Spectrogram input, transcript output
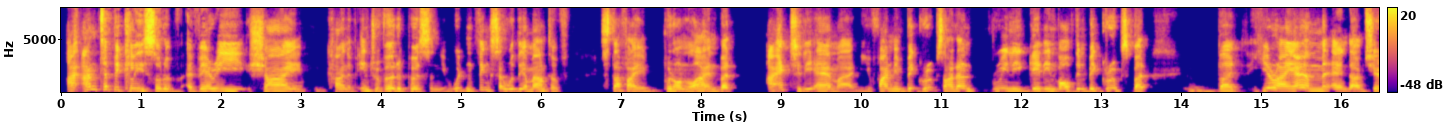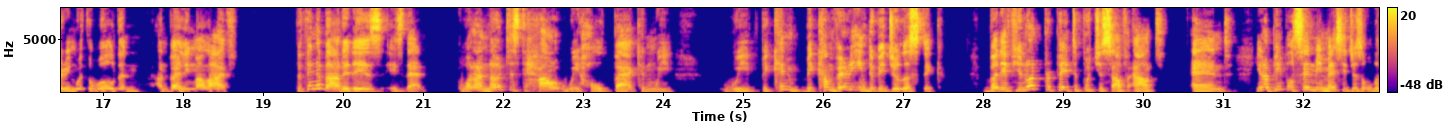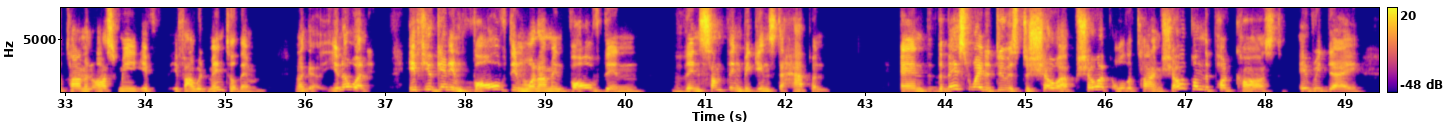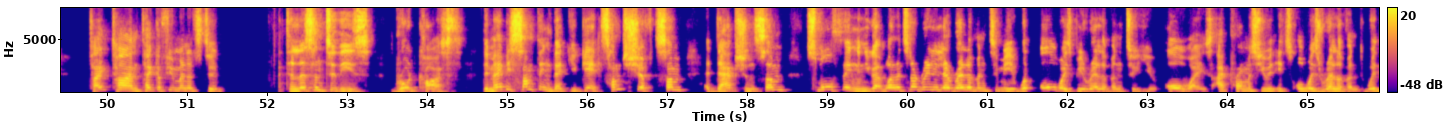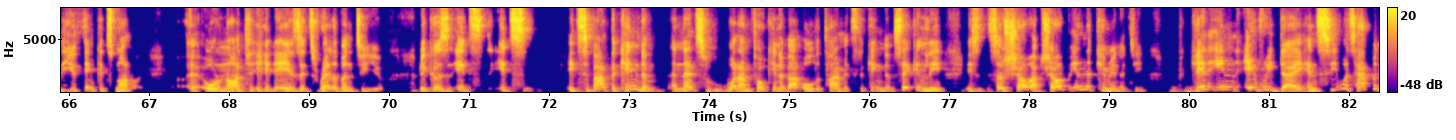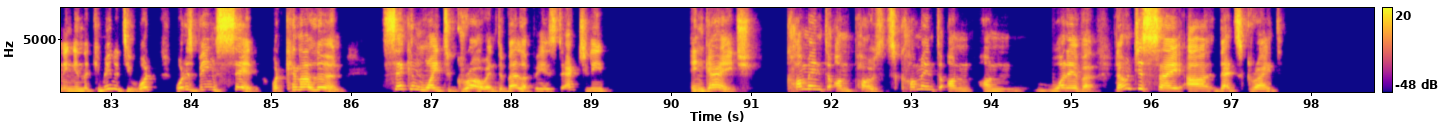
I, am typically sort of a very shy, kind of introverted person. You wouldn't think so with the amount of stuff I put online, but I actually am. I, you find me in big groups. I don't really get involved in big groups, but but here I am, and I'm sharing with the world and unveiling my life. The thing about it is, is that what I noticed how we hold back and we we become become very individualistic but if you're not prepared to put yourself out and you know, people send me messages all the time and ask me if if I would mentor them. Go, you know what? If you get involved in what I'm involved in, then something begins to happen. And the best way to do is to show up, show up all the time, show up on the podcast every day. Take time, take a few minutes to to listen to these broadcasts there may be something that you get, some shift, some adaptation, some small thing, and you go, Well, it's not really relevant to me. It will always be relevant to you. Always. I promise you, it's always relevant. Whether you think it's not uh, or not, it is. It's relevant to you because it's it's it's about the kingdom and that's what i'm talking about all the time. It's the kingdom. Secondly is so show up show up in the community. Get in every day and see what's happening in the community. What what is being said? What can i learn? Second way to grow and develop is to actually engage. Comment on posts. Comment on on whatever. Don't just say uh, that's great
